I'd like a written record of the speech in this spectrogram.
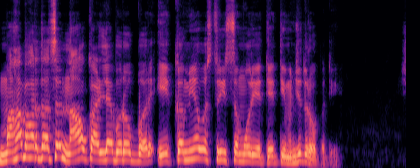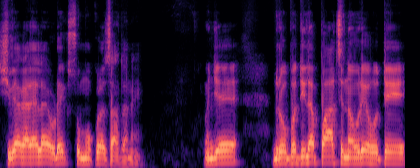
महाभारताचं नाव काढल्याबरोबर एकमेव स्त्री समोर येते ती म्हणजे द्रौपदी. शिव्या घालायला एवढं एक सुमोकळं साधन आहे. म्हणजे द्रौपदीला पाच नवरे होते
